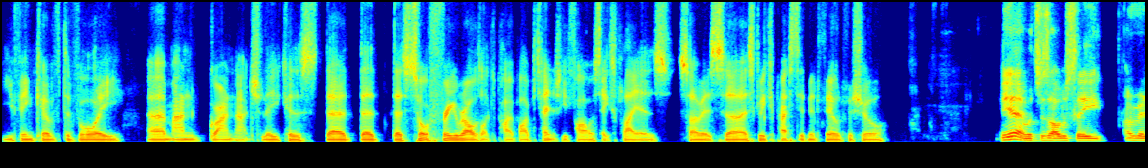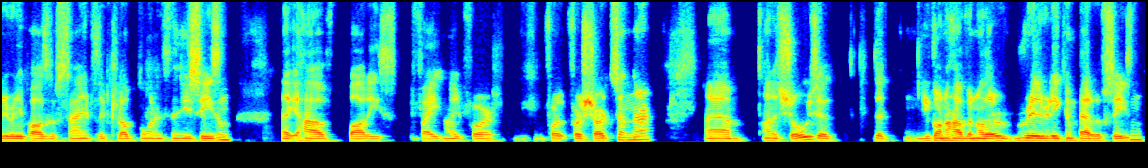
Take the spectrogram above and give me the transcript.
you think of Devoy um, and Grant, actually, because they're, they're, they're sort of three roles occupied by potentially five or six players. So it's, uh, it's going to be competitive midfield for sure. Yeah, which is obviously a really, really positive sign for the club going into the new season. That you have bodies fighting out for for, for shirts in there, um, and it shows you that you're going to have another really, really competitive season.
